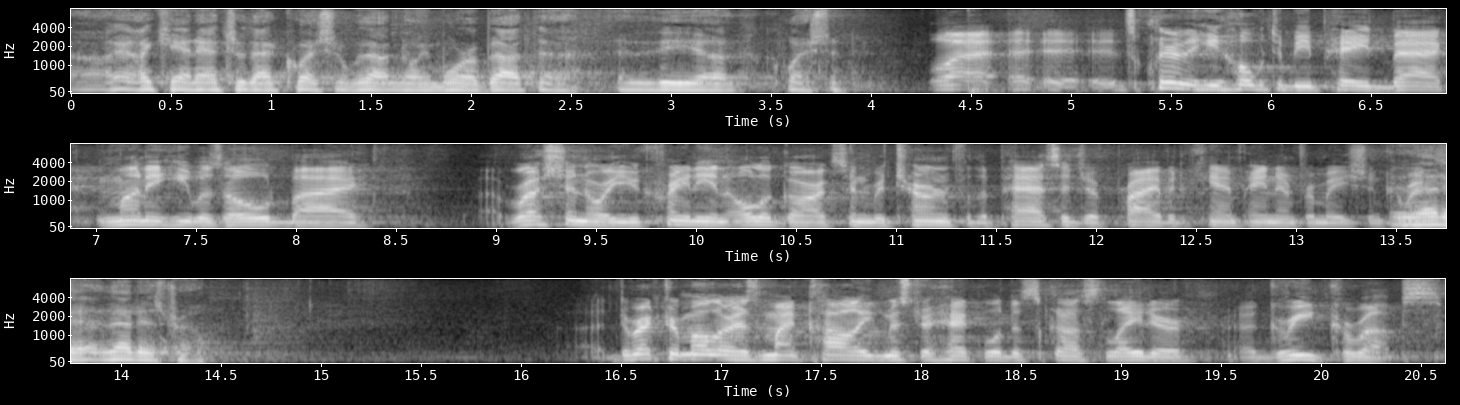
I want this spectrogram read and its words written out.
I, I, can't answer that question without knowing more about the, the uh, question. Well, I, it's clear that he hoped to be paid back money he was owed by Russian or Ukrainian oligarchs in return for the passage of private campaign information, correct? That is, that is true. Uh, Director Mueller, as my colleague Mr. Heck will discuss later, uh, greed corrupts.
